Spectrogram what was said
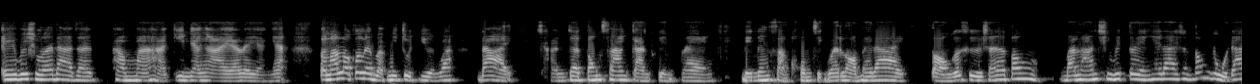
เอ๋ วิชชุลดาจะทำมาหากินยังไงอะไรอย่างเงี้ย ตอนนั้นเราก็เลยแบบมีจุดยืนว่าได้ ฉันจะต้องสร้างการเปลี่ยนแปลงในเรื่องสังคมสิ่งแวดล้อมให้ได้สองก็คือ ฉันจะต้อง balance ชีวิตตัวเองให้ได้ ฉันต้องอยู่ได้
